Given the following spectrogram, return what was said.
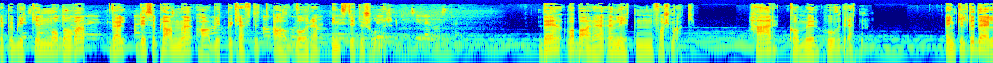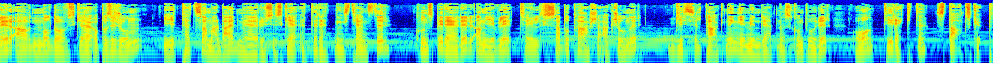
republikken Moldova, vel, disse planene har blitt bekreftet av våre institusjoner. Det var bare en liten forsmak. Her kommer hovedretten. Enkelte deler av den moldovske opposisjonen, i tett samarbeid med russiske etterretningstjenester, konspirerer angivelig til sabotasjeaksjoner, gisseltakning i myndighetenes kontorer og direkte statskupp.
